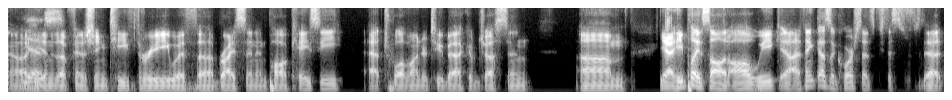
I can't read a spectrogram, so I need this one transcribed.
Uh, yes. He ended up finishing T3 with uh, Bryson and Paul Casey at 12 under, two back of Justin. Um, yeah, he played solid all week. I think that's a course that's just, that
